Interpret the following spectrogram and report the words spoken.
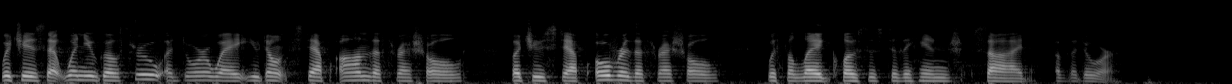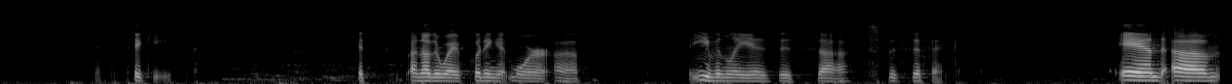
which is that when you go through a doorway, you don't step on the threshold, but you step over the threshold with the leg closest to the hinge side of the door. It's picky. It's another way of putting it more uh, evenly is it's uh, specific. And um,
